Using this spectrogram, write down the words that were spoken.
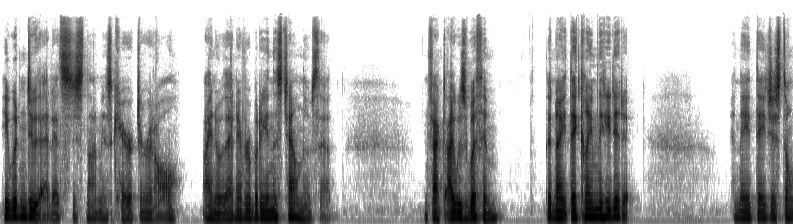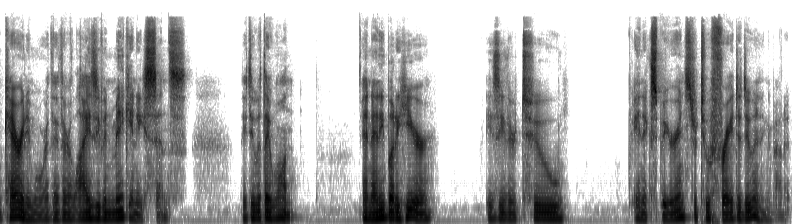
he wouldn't do that it's just not in his character at all i know that and everybody in this town knows that in fact i was with him the night they claim that he did it. And they, they just don't care anymore whether their lies even make any sense. They do what they want. And anybody here is either too inexperienced or too afraid to do anything about it.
